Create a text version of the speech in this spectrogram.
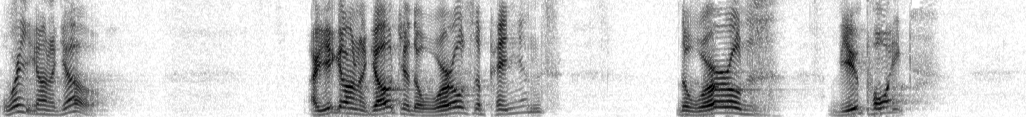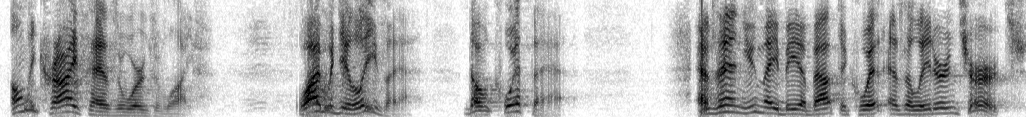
Where are you going to go? Are you going to go to the world's opinions? The world's viewpoints? Only Christ has the words of life. Why would you leave that? Don't quit that. And then you may be about to quit as a leader in church.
